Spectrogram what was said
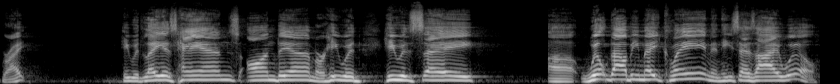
Right? He would lay his hands on them, or he would, he would say, uh, Wilt thou be made clean? And he says, I will.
